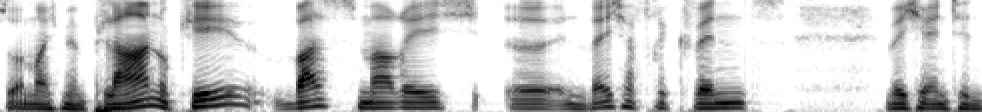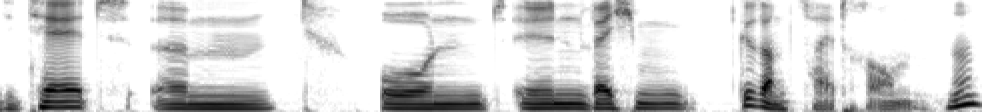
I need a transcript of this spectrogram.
So, dann mache ich mir einen Plan, okay, was mache ich, äh, in welcher Frequenz, welcher Intensität ähm, und in welchem Gesamtzeitraum. Ne?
